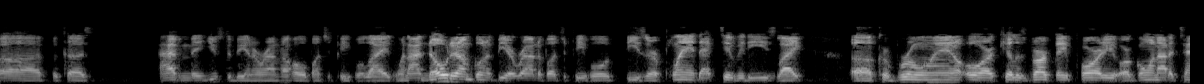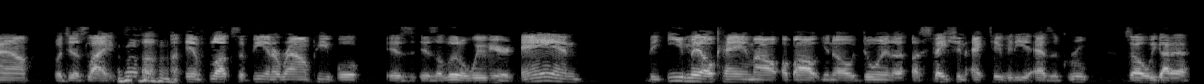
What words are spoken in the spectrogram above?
uh, because I haven't been used to being around a whole bunch of people. Like when I know that I'm going to be around a bunch of people, these are planned activities like uh, cabrewing or Killer's birthday party or going out of town, but just like uh, an influx of being around people is, is a little weird. And the email came out about, you know, doing a, a station activity as a group. So we gotta,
